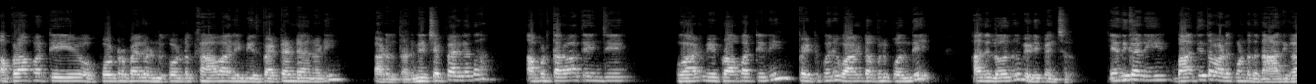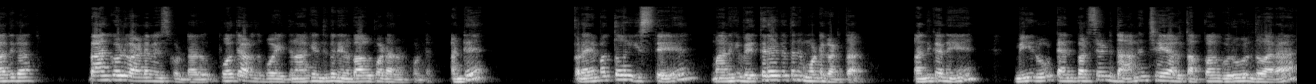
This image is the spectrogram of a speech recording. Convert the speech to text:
ఆ ప్రాపర్టీ ఒక కోటి రూపాయలు రెండు కోట్లు కావాలి మీరు పెట్టండి అని అడుగుతారు. మీరు చెప్పారు కదా అప్పుడు తర్వాత ఏంటి వాడు మీ ప్రాపర్టీని పెట్టుకుని వాళ్ళ డబ్బులు పొంది అది లోను విడిపించరు. ఎందుకని? బాధ్యత వాళ్ళకు ఉండదు. నాది కాదుగా బ్యాంక్ వాళ్ళు వాళ్ళే వేసుకుంటారు. పోతే వాళ్ళది పోయిద్ది. నాకెందుకు? నేను బాగుపడాలనుకుంటా. అంటే ప్రేమతో ఇస్తే మనకి వ్యతిరేకతని మూట కడతారు. అందుకని మీరు టెన్ పర్సెంట్ దానం చేయాలి తప్ప గురువుల ద్వారా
